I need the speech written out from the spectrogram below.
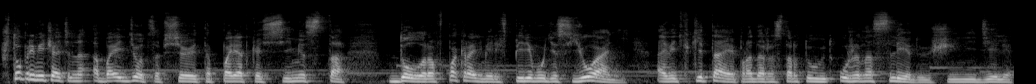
Что примечательно, обойдется все это порядка 700 долларов, по крайней мере в переводе с юаней. А ведь в Китае продажи стартуют уже на следующей неделе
